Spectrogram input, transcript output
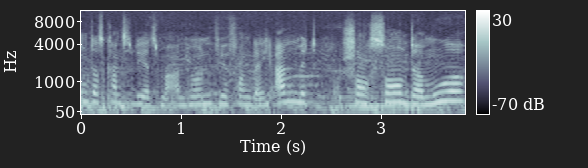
Und das kannst du dir jetzt mal anhören. Wir fangen gleich an mit Chanson d'amour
